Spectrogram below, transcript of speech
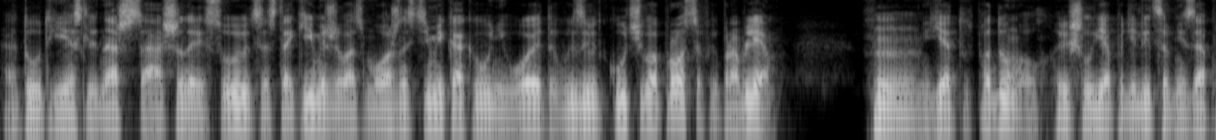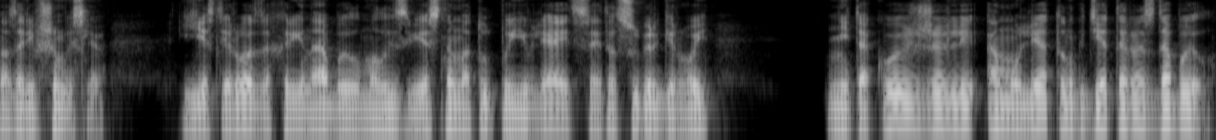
А тут, если наш Саша нарисуется с такими же возможностями, как и у него, это вызовет кучу вопросов и проблем». «Хм, я тут подумал», — решил я поделиться внезапно озарившей мыслью. Если род Захарина был малоизвестным, а тут появляется этот супергерой, не такой же ли амулет он где-то раздобыл?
